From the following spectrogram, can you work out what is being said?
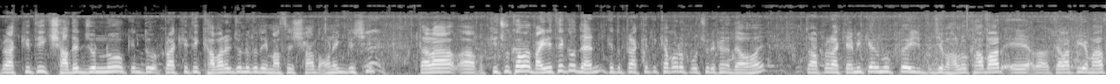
প্রাকৃতিক স্বাদের জন্য কিন্তু, প্রাকৃতিক খাবারের জন্য কিন্তু এই মাছের স্বাদ অনেক বেশি। তারা কিছু খাবার বাইরে থেকেও দেন, কিন্তু প্রাকৃতিক খাবারও প্রচুর এখানে দেওয়া হয়। তো আপনারা কেমিক্যাল মুক্ত এই যে ভালো খাবার, এ, তেলাপিয়া মাছ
